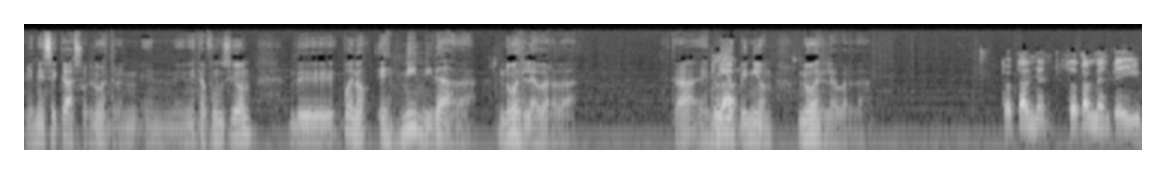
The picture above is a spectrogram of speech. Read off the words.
en ese caso, el nuestro, en, esta función, de, bueno, es mi mirada, no es la verdad. ¿Está? Es mi opinión, no es la verdad. Totalmente, totalmente. Y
